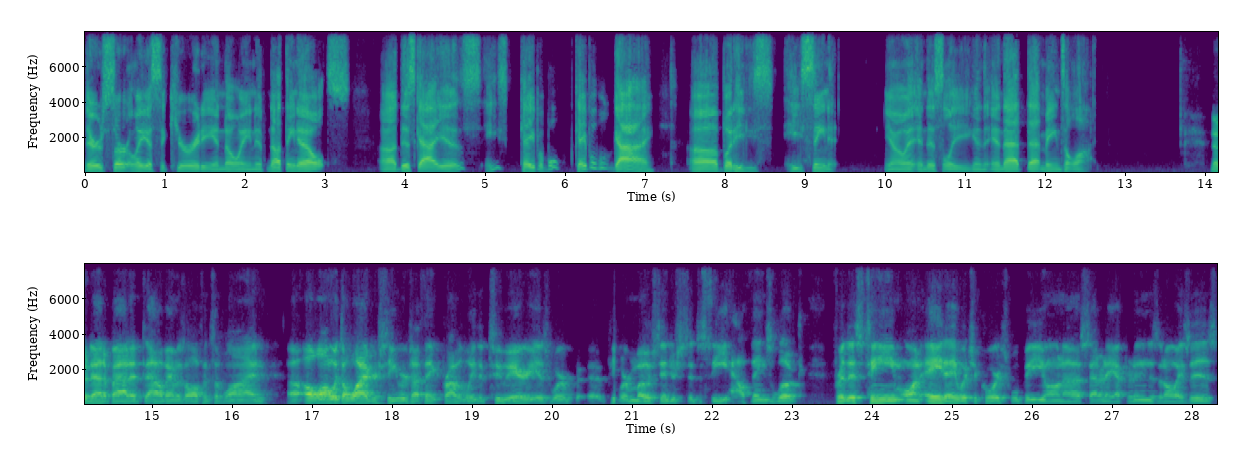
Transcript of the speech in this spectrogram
there's certainly a security in knowing, if nothing else, uh, this guy is he's capable, capable guy, uh, but he's he's seen it, you know, in, in, this league, and and that that means a lot. No doubt about it. Alabama's offensive line, uh, along with the wide receivers, I think probably the two areas where uh, people are most interested to see how things look for this team on A Day, which of course will be on a uh, Saturday afternoon, as it always is.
